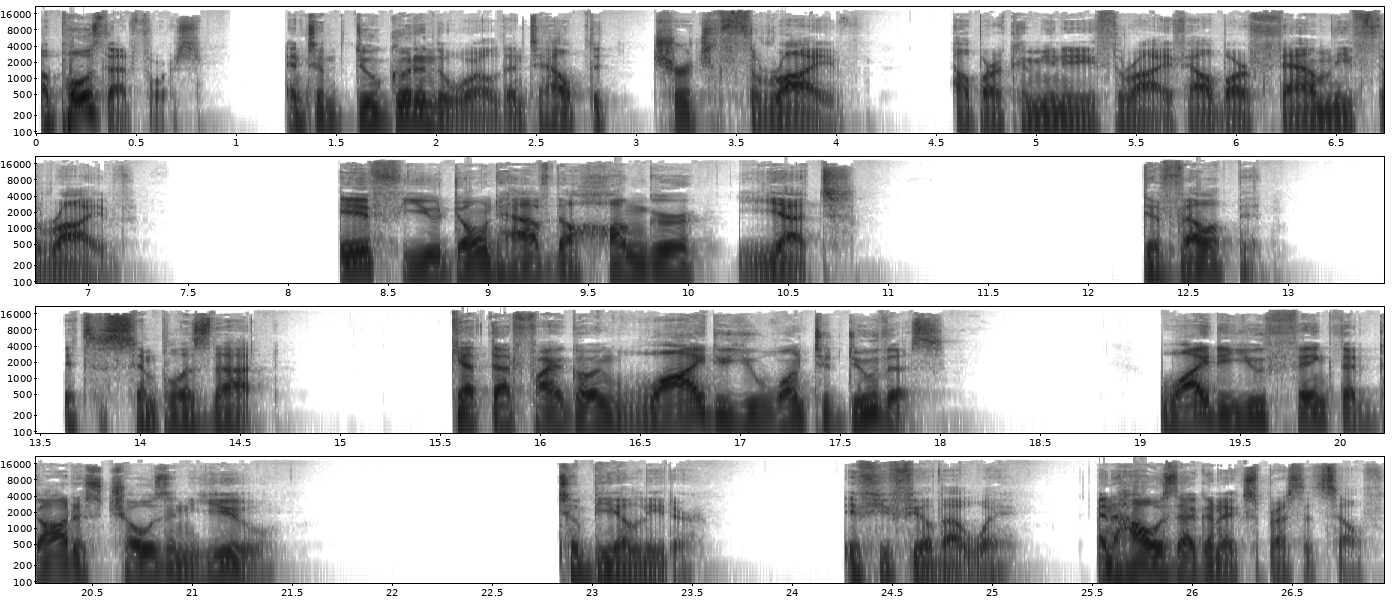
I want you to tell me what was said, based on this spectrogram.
oppose that force and to do good in the world and to help the church thrive, help our community thrive, help our family thrive. If you don't have the hunger yet, develop it. It's as simple as that get that fire going. Why do you want to do this? Why do you think that God has chosen you to be a leader if you feel that way? And how is that going to express itself?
